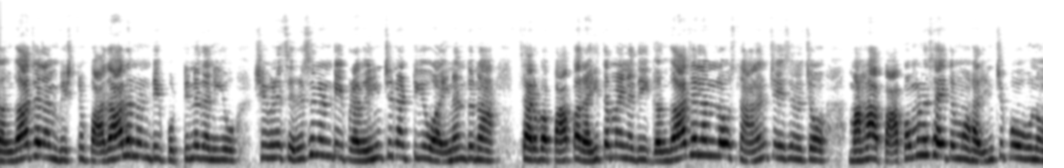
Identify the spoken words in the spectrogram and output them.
గంగాజలం విష్ణు పాదాల నుండి పుట్టినదనియు శివుని శిరసు నుండి ప్రవహించినట్టు అయినందున సర్వ పాపరహితమైనది గంగాజలంలో స్నానం చేసినచో మహా పాపములు సైతము హరించిపోవును.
